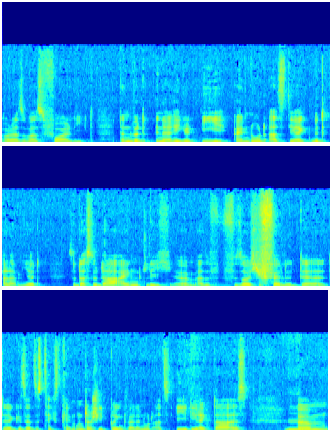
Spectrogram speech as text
oder sowas vorliegt, dann wird in der Regel eh ein Notarzt direkt mit alarmiert, sodass du da eigentlich, ähm, also für solche Fälle der, der Gesetzestext keinen Unterschied bringt, weil der Notarzt eh direkt da ist. Ähm,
